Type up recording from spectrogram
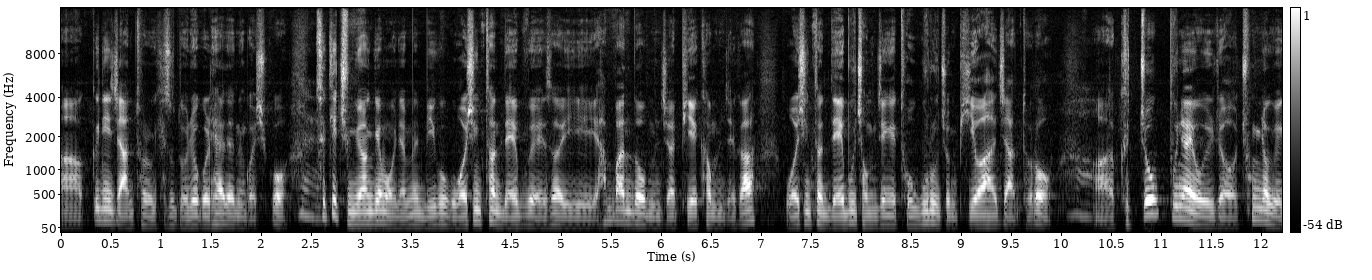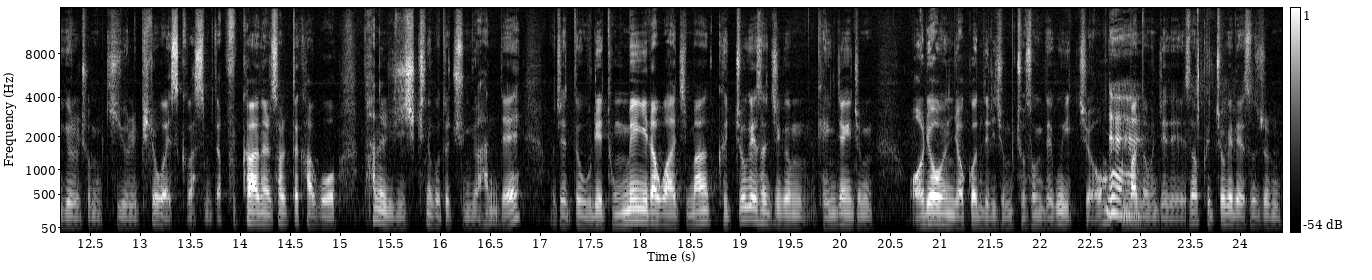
아, 끊이지 않도록 계속 노력을 해야 되는 것이고 네. 특히 중요한 게 뭐냐면 미국 워싱턴 내부에서 이 한반도 문제와 비핵화 문제가 워싱턴 내부 정쟁의 도구로 좀 비화하지 않도록 아, 그쪽 분야에 오히려 총력 외교를 좀 기울일 필요가 있을 것 같습니다. 북한을 설득하고 판을 유지시키는 것도 중요한데 어쨌든 우리의 동맹이라고 하지만 그쪽에서 지금 굉장히 좀 어려운 여건들이 좀 조성되고 있죠. 네. 한반도 문제에 대해서 그쪽에 대해서 좀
